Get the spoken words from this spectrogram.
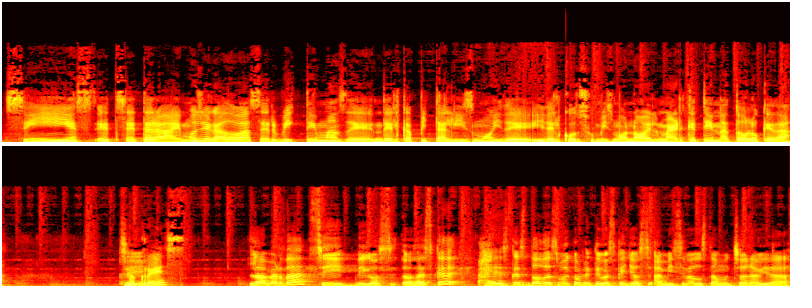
Sí, etcétera. Hemos llegado a ser víctimas del capitalismo y, de, y del consumismo, ¿no? El marketing a todo lo que da. ¿No crees? La verdad, sí, digo, o sea, es que, es que todo es muy conflictivo, es que yo, a mí sí me gusta mucho Navidad.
